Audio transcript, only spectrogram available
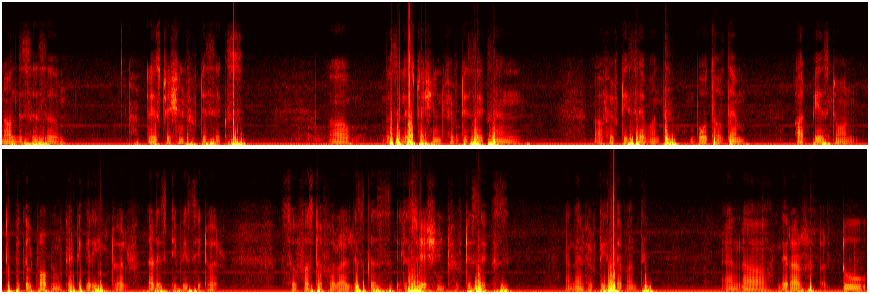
now this is uh, illustration 56 uh, this illustration 56 and uh, 57th both of them are based on typical problem category 12 that is TPC 12 so first of all I'll discuss illustration 56 and then 57th and uh, there are two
